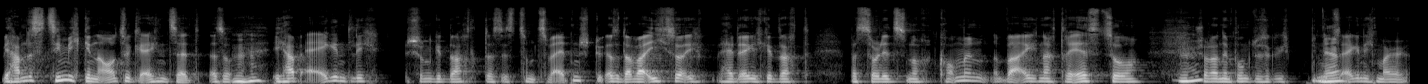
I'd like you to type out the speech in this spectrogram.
Wir haben das ziemlich genau zur gleichen Zeit. Also Mhm. ich habe eigentlich schon gedacht, dass es zum zweiten Stück, also da war ich so, ich hätte eigentlich gedacht, was soll jetzt noch kommen? War ich nach Triest so schon an dem Punkt, wo ich ich bin Mhm. Ja. jetzt eigentlich mal,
